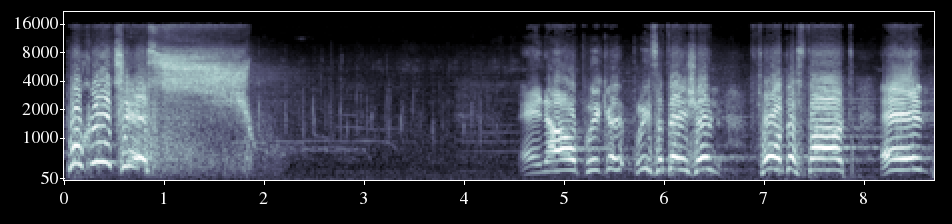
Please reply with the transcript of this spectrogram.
Pucklitzsch. And now please, please attention for the start and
